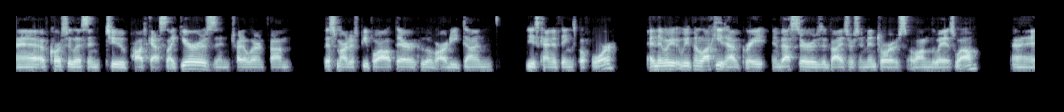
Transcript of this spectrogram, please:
Uh, of course, we listen to podcasts like yours and try to learn from the smartest people out there who have already done these kind of things before. And then we, we've been lucky to have great investors, advisors, and mentors along the way as well, uh,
